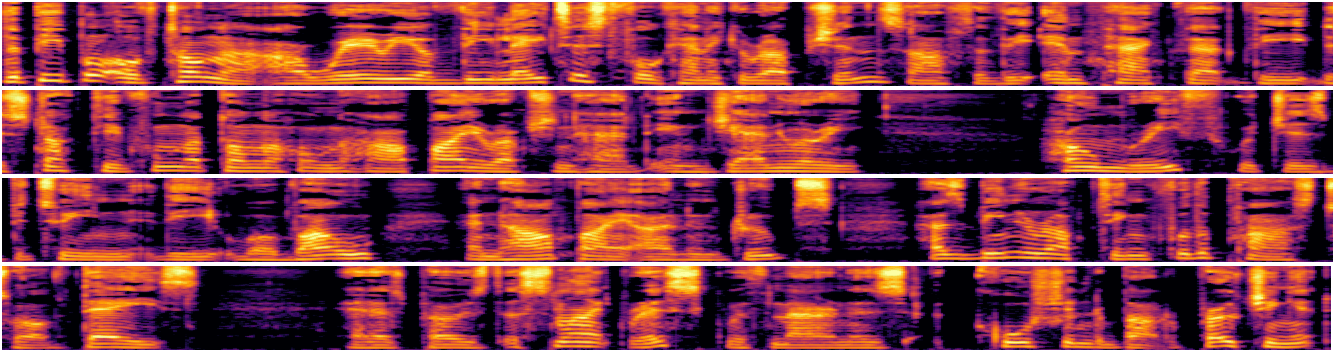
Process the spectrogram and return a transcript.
The people of Tonga are wary of the latest volcanic eruptions after the impact that the destructive Hunga Tonga Hunga Ha'apai eruption had in January. Home Reef, which is between the Vava'u and Ha'apai island groups, has been erupting for the past 12 days. It has posed a slight risk, with mariners cautioned about approaching it,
